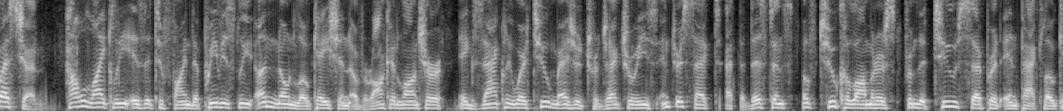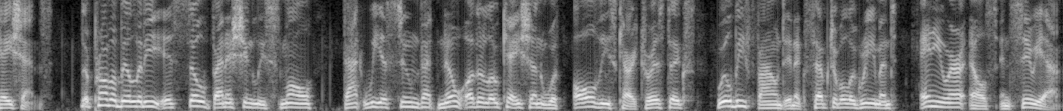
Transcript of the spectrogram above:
Question. How likely is it to find the previously unknown location of a rocket launcher exactly where two measured trajectories intersect at the distance of 2 kilometers from the two separate impact locations? The probability is so vanishingly small that we assume that no other location with all these characteristics will be found in acceptable agreement anywhere else in Syria.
